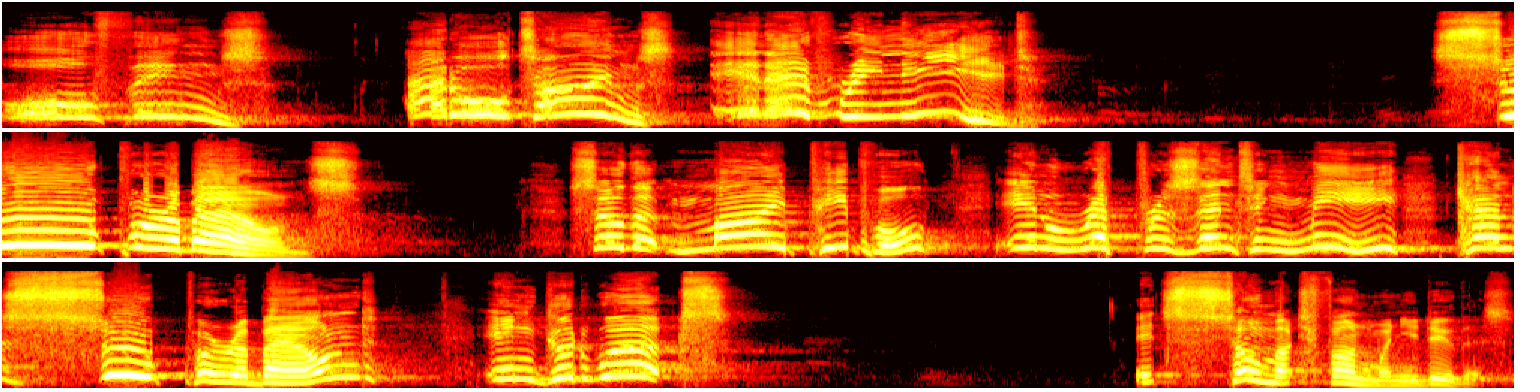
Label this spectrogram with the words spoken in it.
all things, at all times, in every need, superabounds. So that my people, in representing me, can superabound in good works. It's so much fun when you do this.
